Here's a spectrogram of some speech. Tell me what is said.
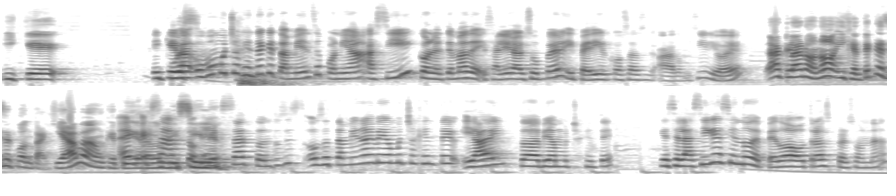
Y que, Y que Pues- hubo mucha gente que también se ponía así con el tema de salir al súper y pedir cosas a domicilio, ¿eh? ah, claro, no, y gente que se contagiaba aunque Eh, pidiera a exacto, domicilio. exacto. Entonces, o sea, también había mucha gente, y hay todavía mucha gente, que se la sigue haciendo de pedo a otras personas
